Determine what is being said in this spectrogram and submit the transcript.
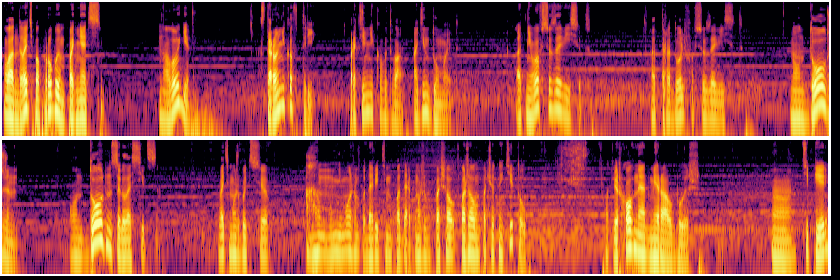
Ладно, давайте попробуем поднять налоги. Сторонников 3, противников 2, один думает. От него все зависит. От Радольфа все зависит. Но он должен, он должен согласиться. Давайте, может быть, э, а, мы не можем подарить ему подарок. Может быть, пожал, пожалуй, почетный титул? Вот, Верховный Адмирал будешь. А, теперь.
